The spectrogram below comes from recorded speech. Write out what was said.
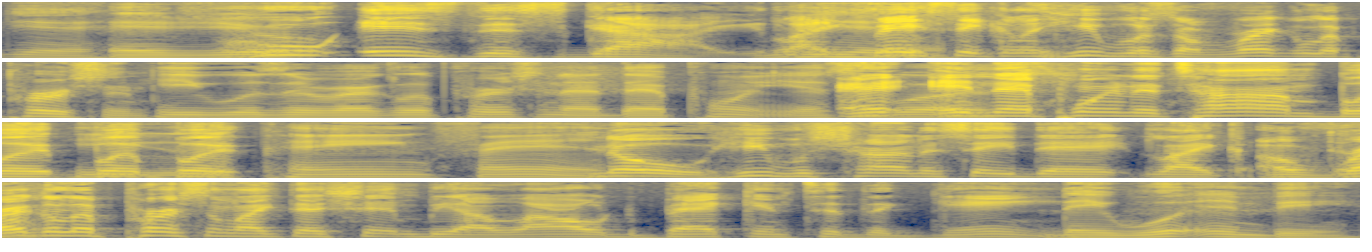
yeah, If you who is this guy? Like Yeah. basically, he was a regular person he was a regular person at that point. Yes, he at, was. in that point in time. But he but was but a paying fan. no, he was trying to say that like a regular person like that shouldn't be allowed back into the game. they wouldn't be.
